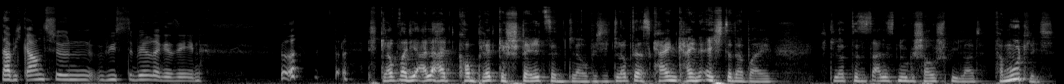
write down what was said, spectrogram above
Da habe ich ganz schön wüste Bilder gesehen. Ich glaube, weil die alle halt komplett gestellt sind, glaube ich. Ich glaube, da ist kein, kein echter dabei. Ich glaube, das ist alles nur geschauspielert. Vermutlich.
